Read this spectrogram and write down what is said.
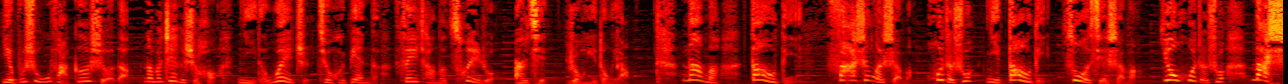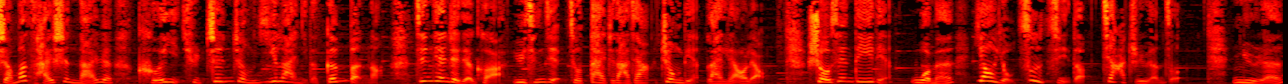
也不是无法割舍的。那么这个时候，你的位置就会变得非常的脆弱，而且容易动摇。那么到底？发生了什么？或者说你到底做些什么？又或者说，那什么才是男人可以去真正依赖你的根本呢？今天这节课啊，雨晴姐就带着大家重点来聊聊。首先，第一点，我们要有自己的价值原则。女人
